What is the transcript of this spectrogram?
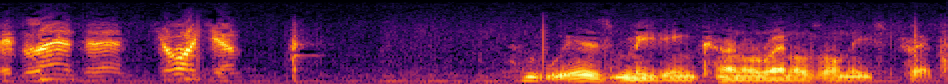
Atlanta, Georgia. Who is meeting Colonel Reynolds on these trips?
